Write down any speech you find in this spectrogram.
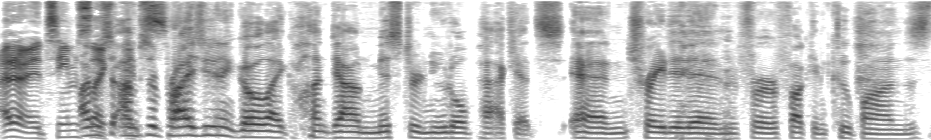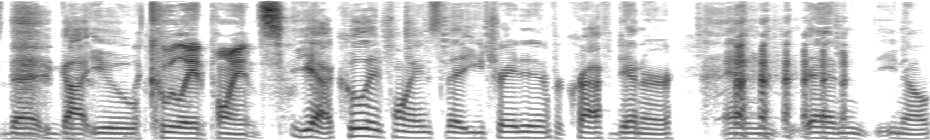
I don't know, it seems I'm, like su- I'm surprised you didn't go like hunt down Mr. Noodle packets and trade it in for fucking coupons that got you Kool Aid points. yeah Kool Aid points that you traded in for Kraft Dinner and and you know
